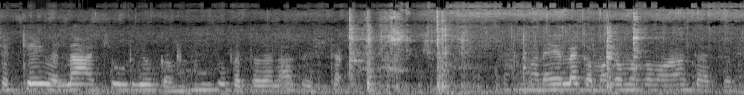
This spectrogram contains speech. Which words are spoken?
ಚಕ್ಕೆ ಇವೆಲ್ಲ ಹಾಕಿ ಹುರಿಯೋ ಗಮ್ಮು ಬರ್ತದಲ್ಲ ಅದು ಇಷ್ಟ. ಮನೆಯೆಲ್ಲ ಘಮ ಘಮ ಘಮ ಅಂತ ಆಗ್ತದೆ.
